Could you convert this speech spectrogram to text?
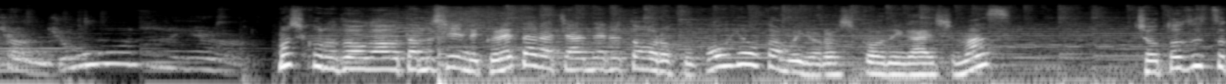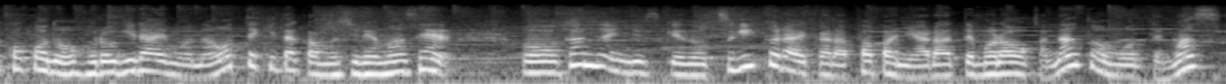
ちゃん上手やんもしこの動画を楽しんでくれたらチャンネル登録、高評価もよろしくお願いします。ちょっとずつココのお風呂嫌いも治ってきたかもしれません。まあ、わかんないんですけど、次くらいからパパに洗ってもらおうかなと思ってます。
